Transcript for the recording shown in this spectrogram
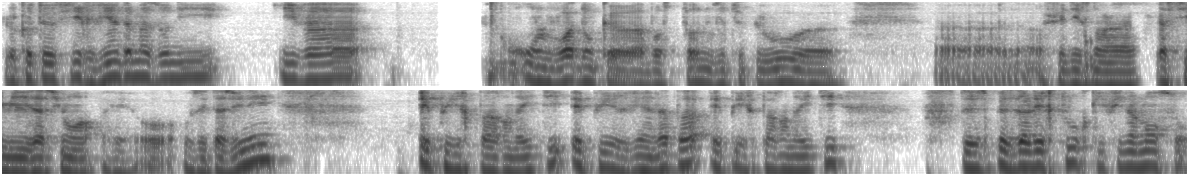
Le côté aussi, il revient d'Amazonie, il va, on le voit donc euh, à Boston ou je ne sais plus où, euh, euh, je vais dire dans la, civilisation aux, États-Unis. Et puis il repart en Haïti, et puis il revient là-bas, et puis il repart en Haïti. Des espèces d'allers-retours qui finalement, son,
